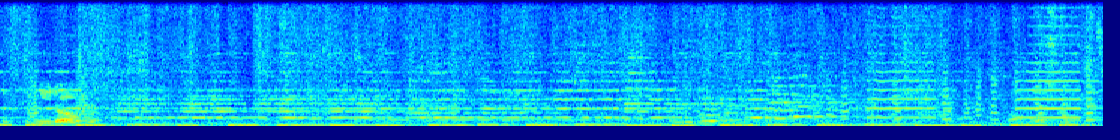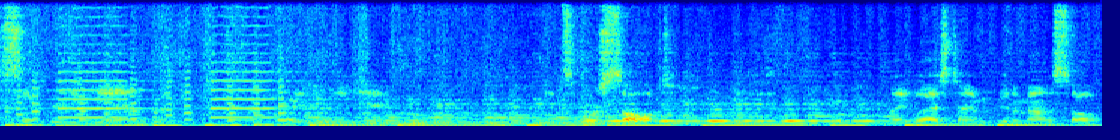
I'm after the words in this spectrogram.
Put the meat over. Almost wants to separate again, but not quite doing it yet. Get some more salt. Like last time, a good amount of salt.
